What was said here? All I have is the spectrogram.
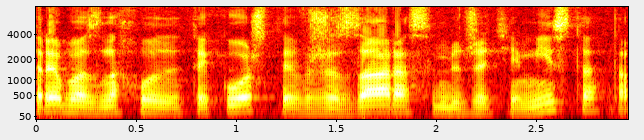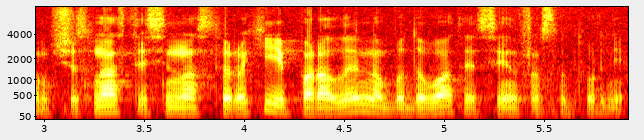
треба знаходити кошти вже зараз в бюджеті міста, там 16-17 роки, і паралельно будувати ці інфраструктурні.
